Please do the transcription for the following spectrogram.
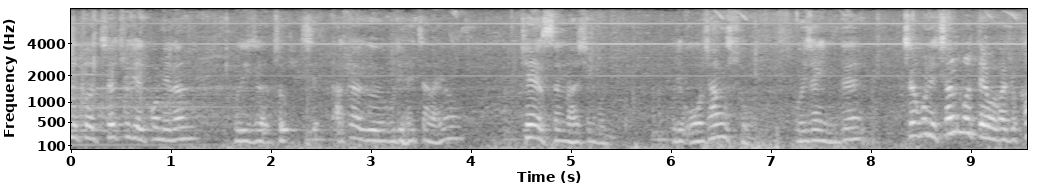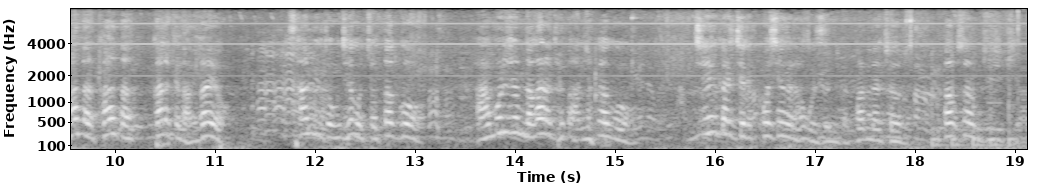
그 다음에 또 저쪽에 보면은 우리 저, 저 아까 그 우리 했잖아요. 개선 하신 분 우리 오장수 부회장인데 저분이 젊을 때 와가지고 가다 가다 가르쳐 안 가요. 3일 동체고 쫓다고 아무리 좀 나가라 해도 안 나가고 지금까지 저렇게 고생을 하고 있습니다. 밤낮처럼 박수 한번 주십시오.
